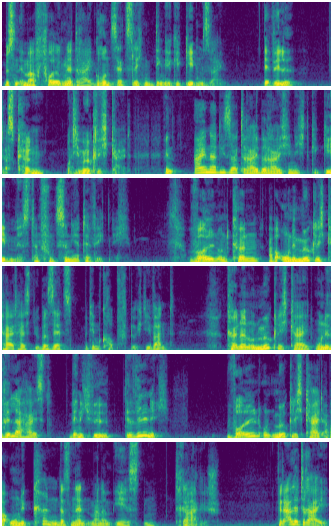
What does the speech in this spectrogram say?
müssen immer folgende drei grundsätzlichen Dinge gegeben sein. Der Wille, das Können und die Möglichkeit. Wenn einer dieser drei Bereiche nicht gegeben ist, dann funktioniert der Weg nicht. Wollen und Können, aber ohne Möglichkeit heißt übersetzt mit dem Kopf durch die Wand. Können und Möglichkeit ohne Wille heißt, wenn ich will, der will nicht. Wollen und Möglichkeit, aber ohne Können, das nennt man am ehesten tragisch. Wenn alle drei,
